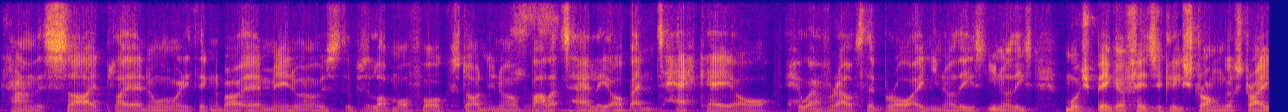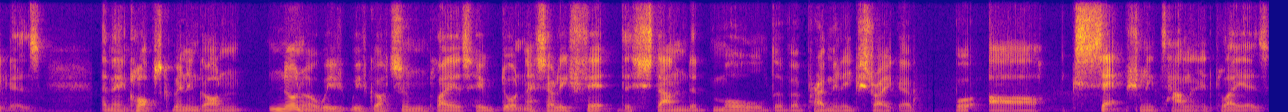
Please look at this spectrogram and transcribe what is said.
kind of this side player. No one really thinking about him. You know, it was, it was a lot more focused on you know Balotelli or Benteke or whoever else they brought in. You know these you know these much bigger, physically stronger strikers. And then Klopp's come in and gone, no, no, we've, we've got some players who don't necessarily fit the standard mould of a Premier League striker, but are exceptionally talented players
